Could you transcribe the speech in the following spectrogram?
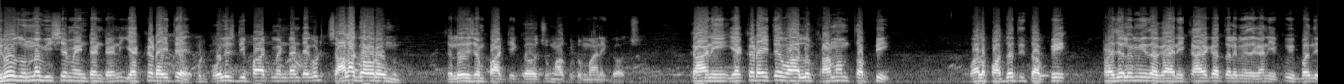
ఈరోజు ఉన్న విషయం ఏంటంటే అండి, ఎక్కడైతే ఇప్పుడు పోలీస్ డిపార్ట్మెంట్ అంటే కూడా చాలా గౌరవం ఉంది. తెలుగుదేశం పార్టీకి కావచ్చు మా కుటుంబానికి కావచ్చు. కానీ ఎక్కడైతే వాళ్ళు క్రమం తప్పి వాళ్ళ పద్ధతి తప్పి ప్రజల మీద కానీ కార్యకర్తల మీద కానీ ఎక్కువ ఇబ్బంది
